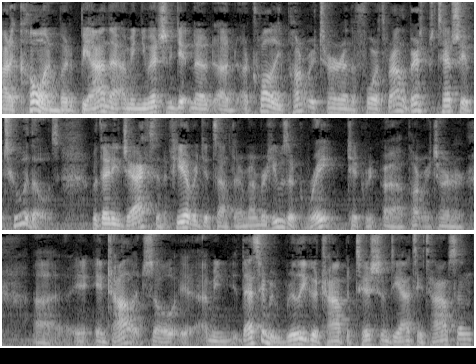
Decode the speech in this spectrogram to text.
out of Cohen. But beyond that, I mean, you mentioned getting a, a, a, quality punt returner in the fourth round. The Bears potentially have two of those with Eddie Jackson if he ever gets out there. Remember, he was a great kick uh, punt returner uh, in, college. So I mean, that's to be really good competition. Deonte Thompson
